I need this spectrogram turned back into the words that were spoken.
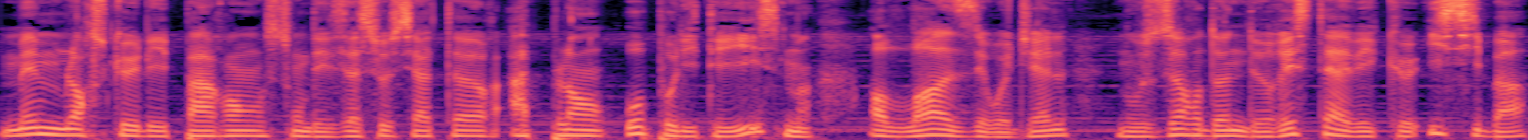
même lorsque les parents sont des associateurs appelant au polythéisme, Allah nous ordonne de rester avec eux ici-bas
